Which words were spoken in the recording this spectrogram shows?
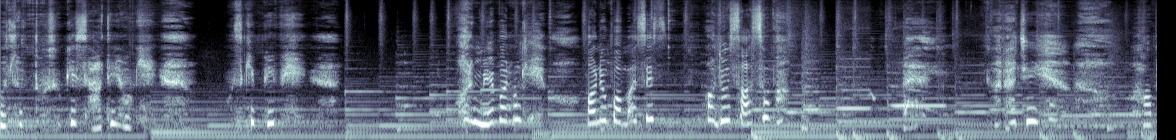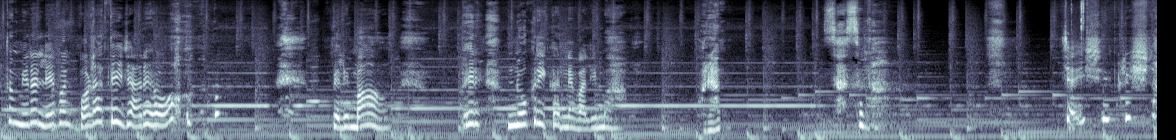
मतलब दोस्तों की शादी होगी। उसकी बेबी और मैं बनूँगी। अनुपमा से अनु सासू माँ। कान्हा जी आप तो मेरा लेवल बढ़ाते ही जा रहे हो। पहले माँ फिर नौकरी करने वाली माँ और अब सासू माँ। जय श्री कृष्ण।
